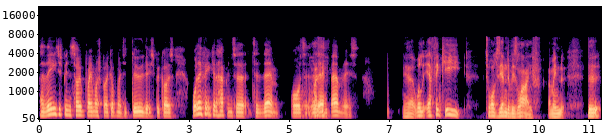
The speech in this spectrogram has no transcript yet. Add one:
are they just been so brainwashed by the government to do this because what they think can happen to to them or to well, their think, families? Yeah, well, I think he towards the end of his life. I mean, the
